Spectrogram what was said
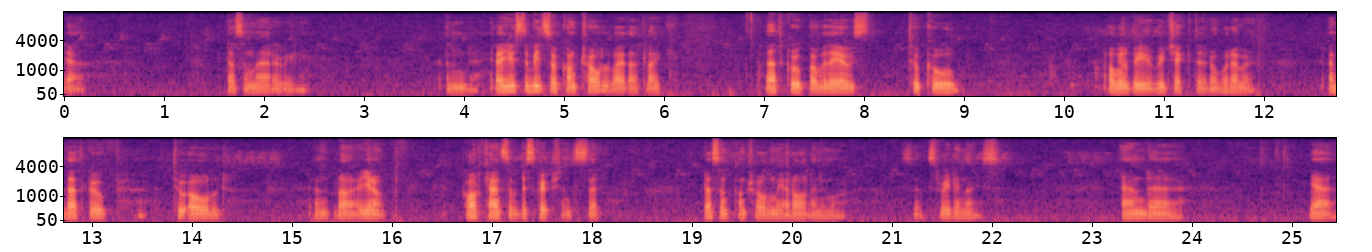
yeah, it doesn't matter really. And I used to be so controlled by that, like that group over there is too cool. I will be rejected or whatever. And that group too old, and uh, you know, all kinds of descriptions that doesn't control me at all anymore. So it's really nice. And uh, yeah,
